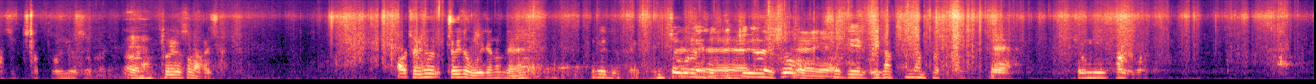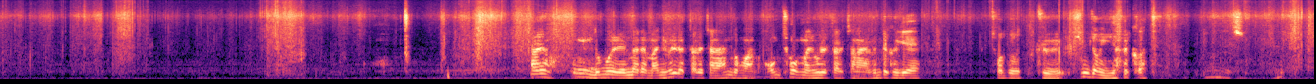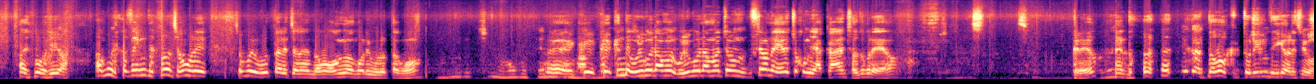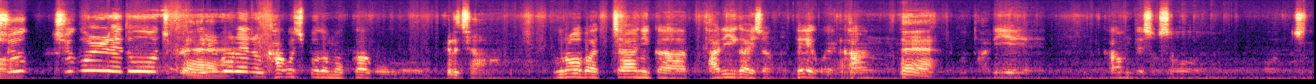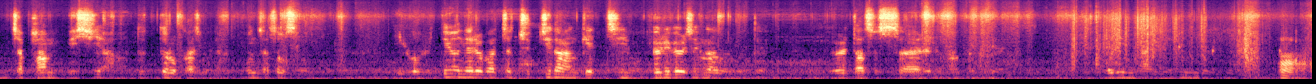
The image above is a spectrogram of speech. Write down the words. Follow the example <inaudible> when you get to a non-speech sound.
다시 차 돌려서 가야 돼. 네, 돌려서 나가죠. 어, 저기서, 저기서 우회전하면 되네. 그래도 돼. 이쪽으로 해서 네. 뒷길로 해서 네, 네. 저기 외곽 천안 타고 네. 경인 타고 가. 아유, 형님 눈물 옛날에 많이 흘렸다 그랬잖아요. 한동안 엄청 많이 흘렸다 그랬잖아요. 근데 그게 저도 그 심정 이해할 것 같아요. 아니, 뭐, 야, 아무 가서 힘들어. 저번에, 저번에 울었다 그랬잖아요. 너무 엉엉거리고 울었다고. 그렇지 뭐 그때는 네, 막- 그, 그, 근데 울고 나면, 울고 나면 좀 수련해요. 조금 약간. 저도 그래요. 그래요? <laughs> 그러니까 너무 극도로 힘들기가 그러지 뭐. 죽 죽을래도 그 네. 일본에는 가고 싶어도 못 가고 그렇죠. 물어봤자니까 다리가 있었는데 거기 강 네. 그 다리에 가운데 서서 뭐 진짜 밤 몇 시야 늦도록까지 그냥 혼자 서서 뛰어내려봤자 죽지도 않겠지 뭐 별의별 생각을 못해 열다섯 살막 그때 어린 나이에 힘들게 어.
